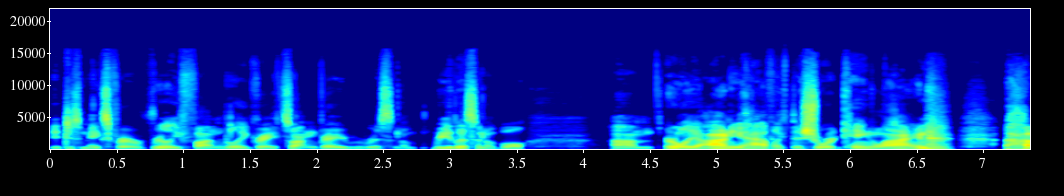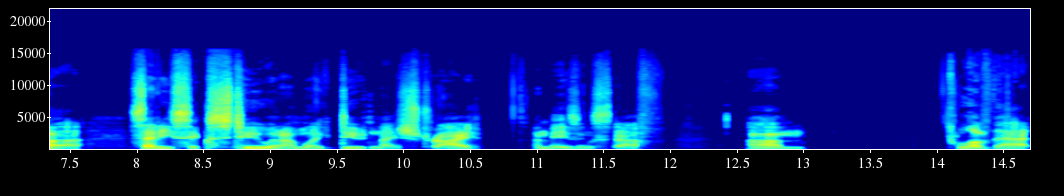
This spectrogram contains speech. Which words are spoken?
it just makes for a really fun, really great song, very re-listenable. Um, early on, you have like the Short King line. uh, he's six two, and I'm like, dude, nice try, amazing stuff. Um, love that.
